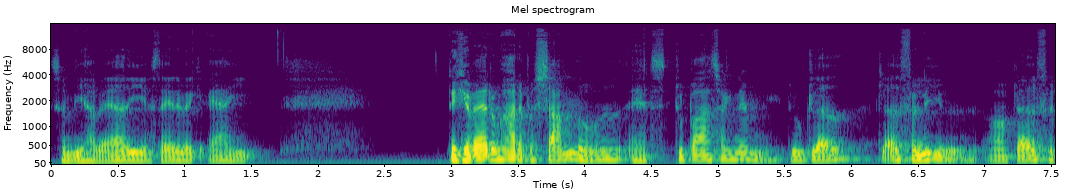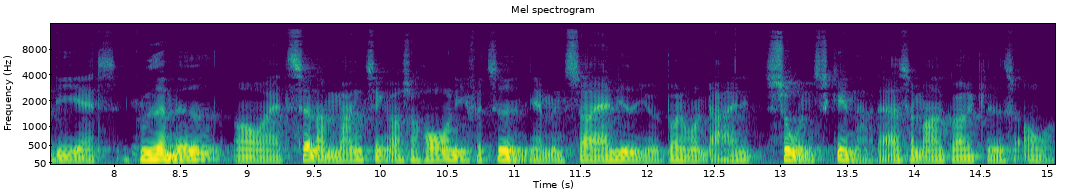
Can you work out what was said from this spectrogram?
som vi har været i og stadigvæk er i. Det kan være, at du har det på samme måde, at du bare er taknemmelig. Du er glad, glad for livet, og glad fordi, at Gud er med, og at selvom mange ting også er hårde lige for tiden, jamen så er livet jo i bund og grund dejligt. Solen skinner, der er så meget godt at glæde sig over.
